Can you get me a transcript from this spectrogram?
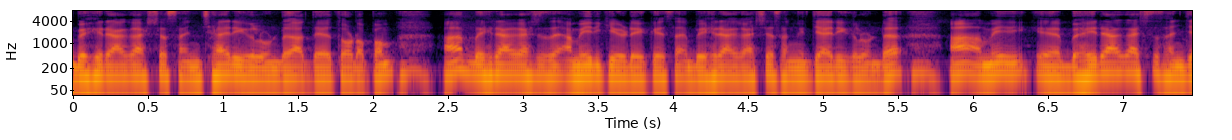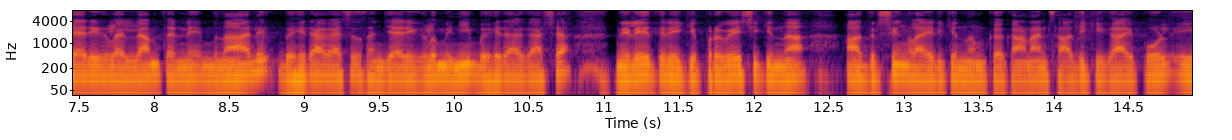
ബഹിരാകാശ സഞ്ചാരികളുണ്ട് അദ്ദേഹത്തോടൊപ്പം. ആ ബഹിരാകാശ അമേരിക്കയുടെയൊക്കെ ബഹിരാകാശ സഞ്ചാരികളുണ്ട്. ആ അമേരിക്ക ബഹിരാകാശ സഞ്ചാരികളെല്ലാം തന്നെ നാല് ബഹിരാകാശ സഞ്ചാരികളും ഇനി ബഹിരാകാശ നിലയത്തിലേക്ക് പ്രവേശിക്കുന്ന ആ ദൃശ്യങ്ങളായിരിക്കും നമുക്ക് കാണാൻ സാധിക്കുക. ഇപ്പോൾ ഈ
